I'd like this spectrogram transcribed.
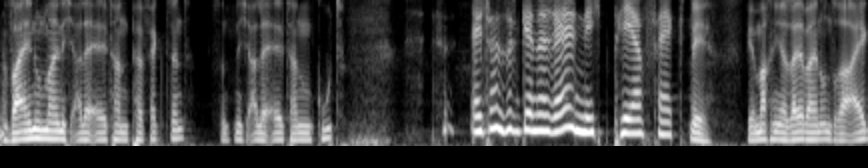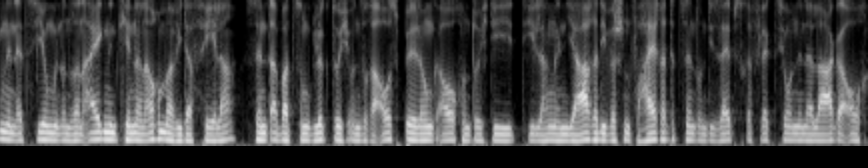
weil nun mal nicht alle Eltern perfekt sind, sind nicht alle Eltern gut. Eltern sind generell nicht perfekt. Nee, wir machen ja selber in unserer eigenen Erziehung mit unseren eigenen Kindern auch immer wieder Fehler, sind aber zum Glück durch unsere Ausbildung auch und durch die, die langen Jahre, die wir schon verheiratet sind und die Selbstreflexion in der Lage, auch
